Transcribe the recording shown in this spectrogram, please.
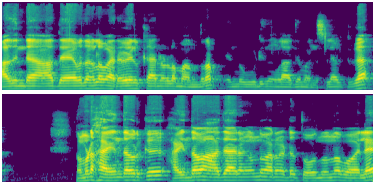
അതിന്റെ ആ ദേവതകളെ വരവേൽക്കാനുള്ള മന്ത്രം എന്നുകൂടി നിങ്ങൾ ആദ്യം മനസ്സിലാക്കുക. നമ്മുടെ ഹൈന്ദവർക്ക് ഹൈന്ദവ ആചാരങ്ങൾ എന്ന് പറഞ്ഞിട്ട് തോന്നുന്ന പോലെ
